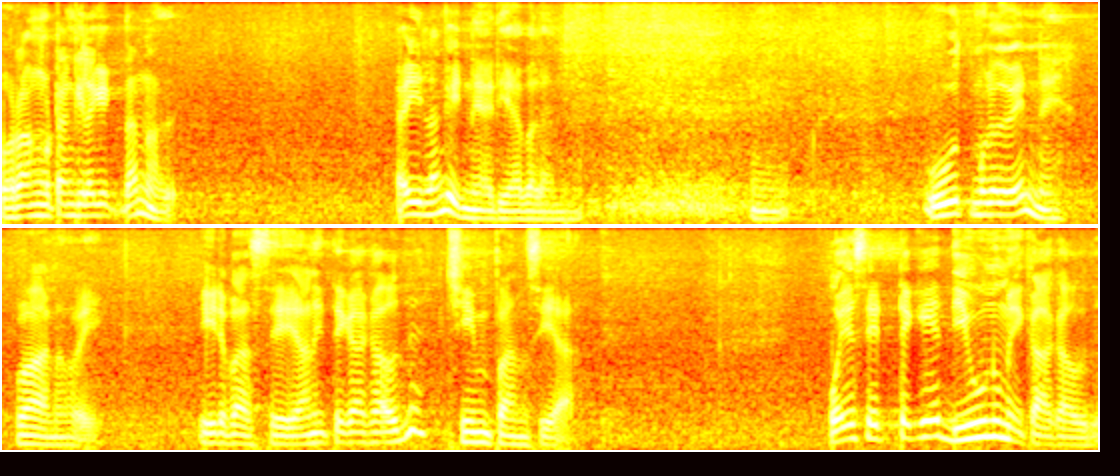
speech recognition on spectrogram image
ඔරං ඔටන් කියලගෙක් දන්නවද? ඇයි ළඟ ඉන්න ඇදියා බලන්න. ඌත් මොකද වෙන්නේ? වානොයි. ඊට පස්සේ අනිත් එක කවුද? චිම්පන්සියා. ඔය සෙට් එකේ දියුණුම එකා කවුද?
